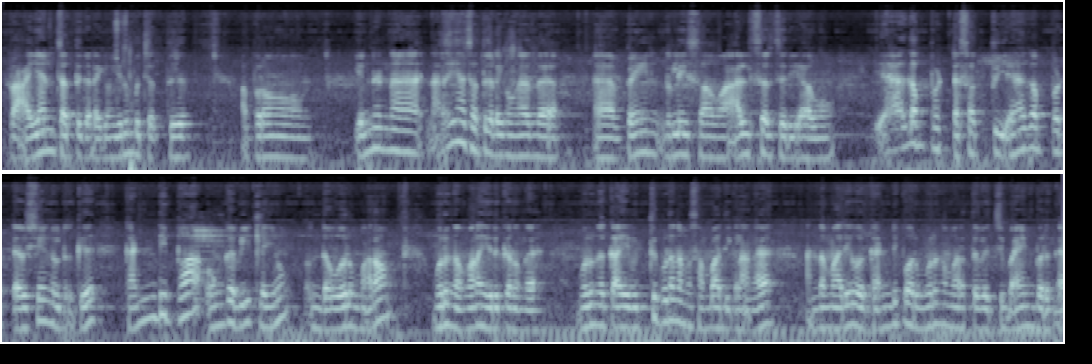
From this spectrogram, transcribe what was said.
அப்புறம் அயன் சத்து கிடைக்கும் இரும்பு சத்து. அப்புறம் என்னென்ன நிறையா சத்து கிடைக்குங்க. இந்த பெயின் ரிலீஸ் ஆகும் அல்சர் சரியாகும். ஏகப்பட்ட சத்து ஏகப்பட்ட விஷயங்கள் இருக்குது கண்டிப்பாக உங்கள் வீட்லேயும் இந்த ஒரு மரம் முருங்கை மரம் இருக்கணுங்க. முருங்கைக்காய் விற்று கூட நம்ம சம்பாதிக்கலாங்க. அந்த மாதிரி ஒரு கண்டிப்பாக ஒரு முருங்கை மரத்தை வச்சு பயன்பெறுங்க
